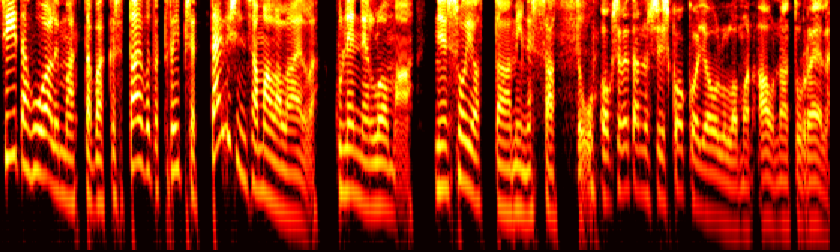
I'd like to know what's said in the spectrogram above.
siitä huolimatta, vaikka sä taivutat ripset täysin samalla lailla kuin ennen lomaa, niin ne sojottaa minne sattuu. Onko se vetänyt siis koko joululoman au naturel?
